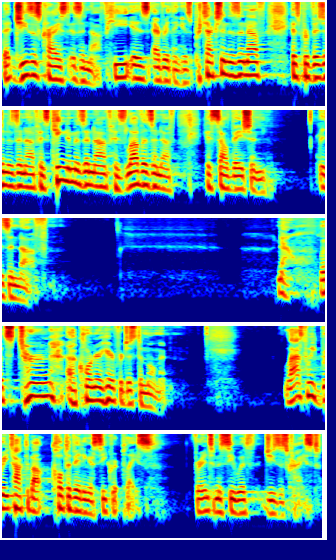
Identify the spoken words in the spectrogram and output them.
that Jesus Christ is enough. He is everything. His protection is enough, His provision is enough, His kingdom is enough, His love is enough, His salvation is enough. Now, let's turn a corner here for just a moment. Last week, Bree talked about cultivating a secret place for intimacy with Jesus Christ.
